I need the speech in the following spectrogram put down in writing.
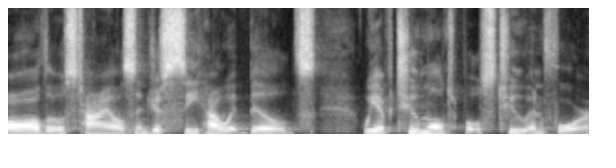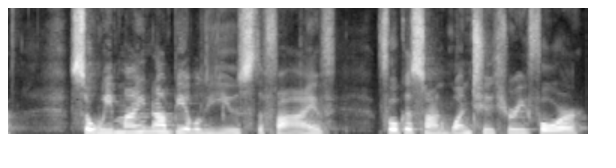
all those tiles and just see how it builds. We have two multiples, two and four. So we might not be able to use the five. Focus on one, two, three, four,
